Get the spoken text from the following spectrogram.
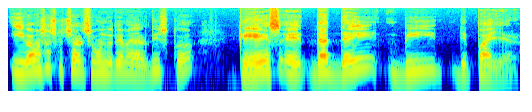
Y vamos a escuchar el segundo tema del disco, que es eh, That Day Be the Pyre.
